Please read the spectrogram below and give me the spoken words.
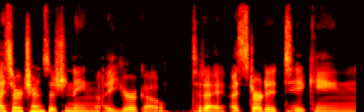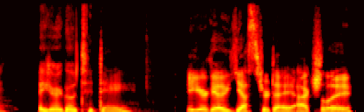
I started transitioning a year ago today. I started taking a year ago today. A year ago yesterday, actually,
